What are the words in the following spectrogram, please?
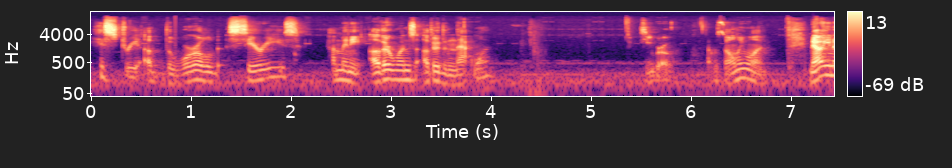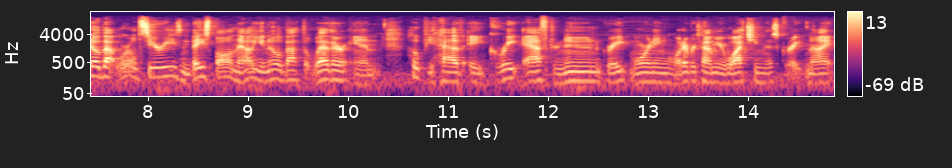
history of the World Series? How many other ones other than that one? Zero. That was the only one. Now you know about World Series and baseball. Now you know about the weather and hope you have a great afternoon, great morning, whatever time you're watching this, great night.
